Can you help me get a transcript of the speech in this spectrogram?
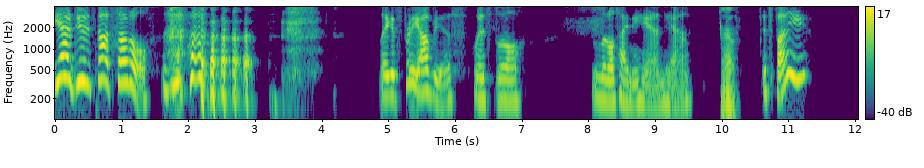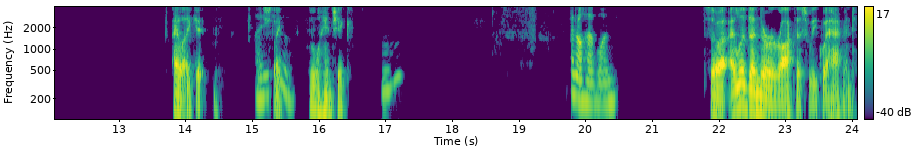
Yeah, dude, it's not subtle. like it's pretty obvious when it's little little tiny hand, yeah. Oh. It's funny. I like it. I do Just like- too. Little handshake. hmm I don't have one. So uh, I lived under a rock this week. What happened?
